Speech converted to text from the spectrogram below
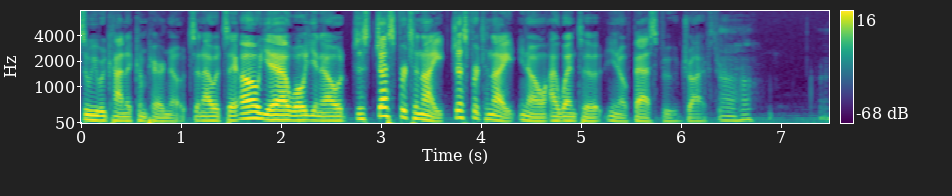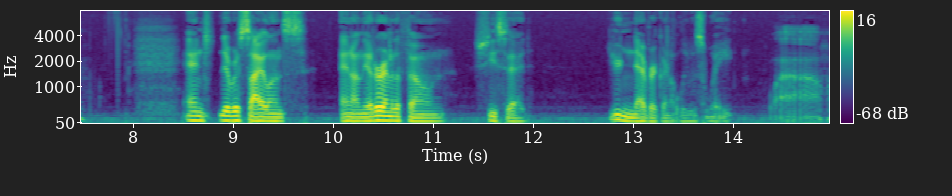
So we would kind of compare notes, and I would say, "Oh yeah, well you know, just just for tonight, just for tonight, you know, I went to you know fast food drive through." Uh-huh. And there was silence, and on the other end of the phone, she said, "You're never going to lose weight." Wow.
